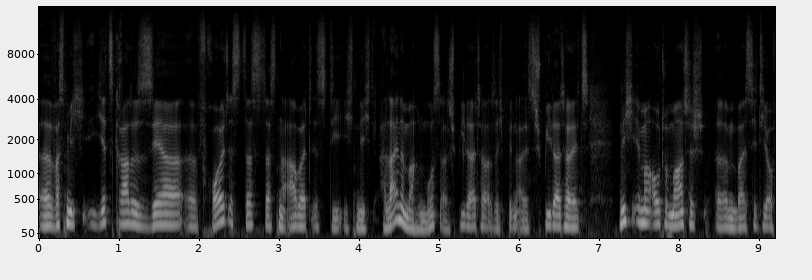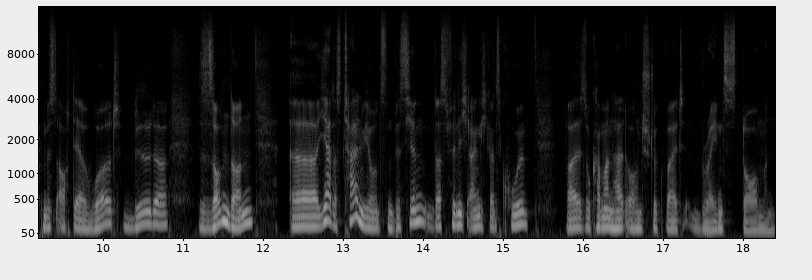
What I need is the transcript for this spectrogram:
Äh, was mich jetzt gerade sehr äh, freut, ist, dass das eine Arbeit ist, die ich nicht alleine machen muss als Spielleiter. Also ich bin als Spielleiter jetzt nicht immer automatisch ähm, bei City of Mist auch der World Builder, sondern äh, ja, das teilen wir uns ein bisschen. Das finde ich eigentlich ganz cool, weil so kann man halt auch ein Stück weit brainstormen.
